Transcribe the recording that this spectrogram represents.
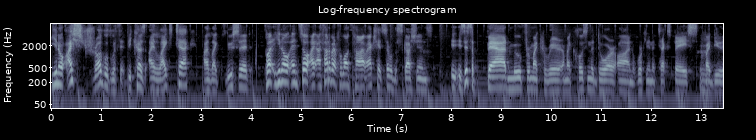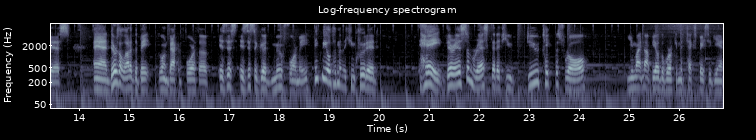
you know, I struggled with it because I liked tech, I liked Lucid, but you know, and so I, I thought about it for a long time. I actually had several discussions. Is, is, this a bad move for my career? Am I closing the door on working in the tech space mm. if I do this? and there was a lot of debate going back and forth of is this is this a good move for me i think we ultimately concluded hey there is some risk that if you do take this role you might not be able to work in the tech space again.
